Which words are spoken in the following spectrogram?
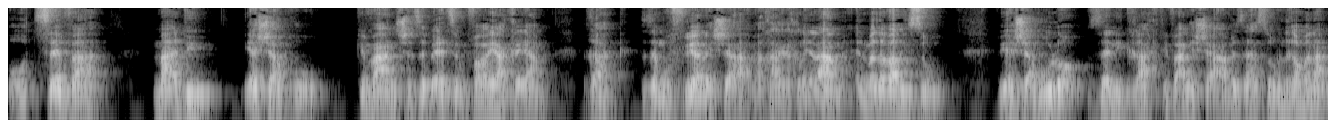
או צבע, מה הדין? יש שאמרו, כיוון שזה בעצם כבר היה קיים, רק זה מופיע לשעה ואחר כך נעלם, אין בדבר איסור. ויש שאמרו לו, זה נקרא כתיבה לשעה וזה אסור מדרבנן.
